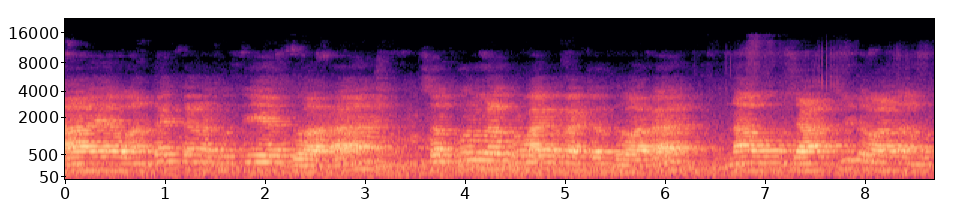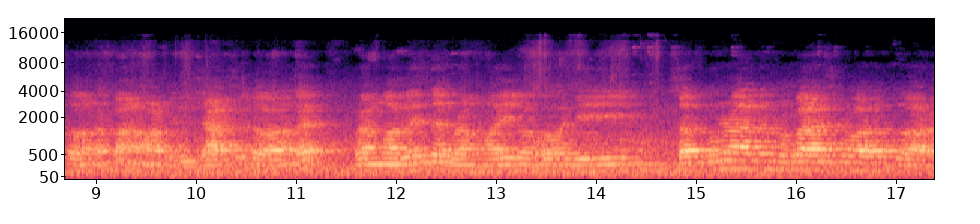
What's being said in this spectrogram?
ಆ ಯಾವ ಅಂತಃಕರಣ ಶುದ್ಧಿಯ ದ್ವಾರ, ಸದ್ಗುರುಗಳ ಕೃಪಾಕಟಾಕ್ಷ ದ್ವಾರ, ನಾವು ಶಾಶ್ವತವಾದ ಅಮೃತವನ್ನು ಪಾನ ಮಾಡ್ತೀವಿ. ಶಾಶ್ವತವಾದ ಬ್ರಹ್ಮವಿದ್ದ ಬ್ರಹ್ಮೈವ ಭವತಿ. ಸದ್ಗುರುನಾಥನ ಕೃಪಾಶೀರ್ವಾದ ದ್ವಾರ,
